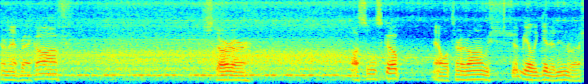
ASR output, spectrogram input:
Turn that back off. Start our oscilloscope. Now we'll turn it on. We should be able to get an inrush.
